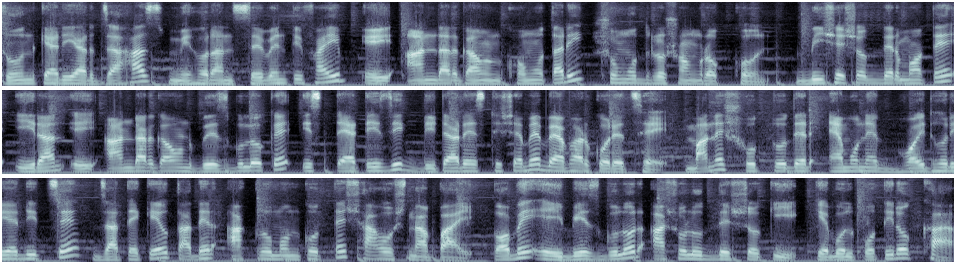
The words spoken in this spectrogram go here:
ড্রোন ক্যারিয়ার জাহাজ মেহরান সেভেন্টি ফাইভ, এই আন্ডারগ্রাউন্ড ক্ষমতারই সমুদ্র সংরক্ষণ। বিশেষজ্ঞদের মতে, ইরান এই আন্ডারগ্রাউন্ড বেসগুলোকে স্ট্র্যাটেজিক ডিটারেস্ট হিসেবে ব্যবহার করেছে মানে শত্রুদের এমন এক ভয় ধরিয়ে দিচ্ছে যাতে কেউ তাদের আক্রমণ করতে সাহস না পায়। তবে এই বেসগুলোর আসল উদ্দেশ্য কি? কেবল প্রতিরক্ষা,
